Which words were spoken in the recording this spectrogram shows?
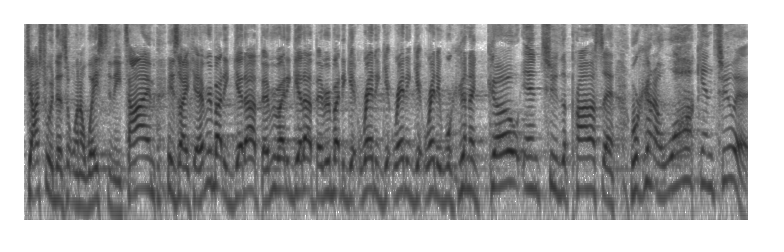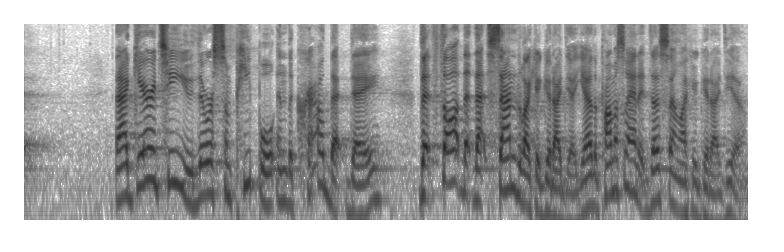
Joshua doesn't want to waste any time. He's like, everybody get up, everybody get up, everybody get ready, get ready, get ready. We're going to go into the promised land. We're going to walk into it. And I guarantee you, there were some people in the crowd that day that thought that that sounded like a good idea. Yeah, the promised land, it does sound like a good idea.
